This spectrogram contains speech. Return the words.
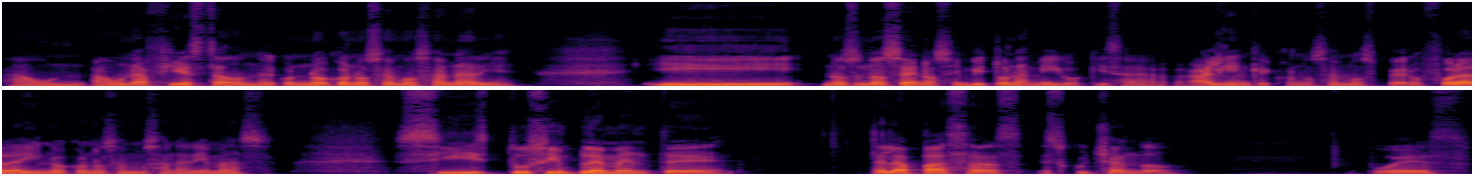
a, a una fiesta donde no conocemos a nadie y nos, no sé, nos invita un amigo, quizá alguien que conocemos, pero fuera de ahí no conocemos a nadie más. Si tú simplemente te la pasas escuchando, pues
